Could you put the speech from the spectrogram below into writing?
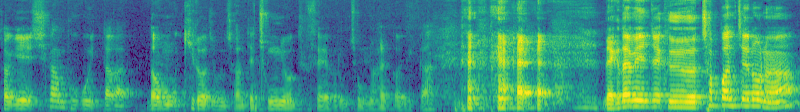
저기 시간 보고 있다가 너무 길어지면 저한테 종료 드세요. 그럼 종료할 거니까. 네, 그다음에 이제 그 첫 번째로는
